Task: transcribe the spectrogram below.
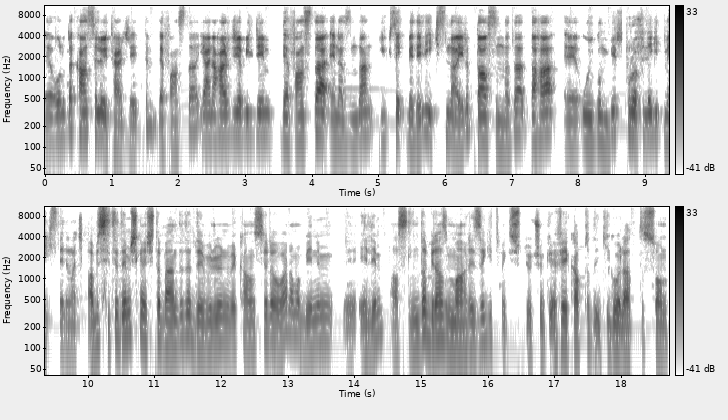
E, onu da Cancelo'yu tercih ettim defansta. Yani harcayabileceğim defansta en azından yüksek bedeli ikisini ayırıp Dawson'la da daha e, uygun bir profile gitmek istedim açık. Abi City demişken işte bende de De Bruyne ve Cancelo var ama benim e, elim aslında biraz Mahrez'e gitmek istiyor. Çünkü FA Cup'ta da iki gol attı. Son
